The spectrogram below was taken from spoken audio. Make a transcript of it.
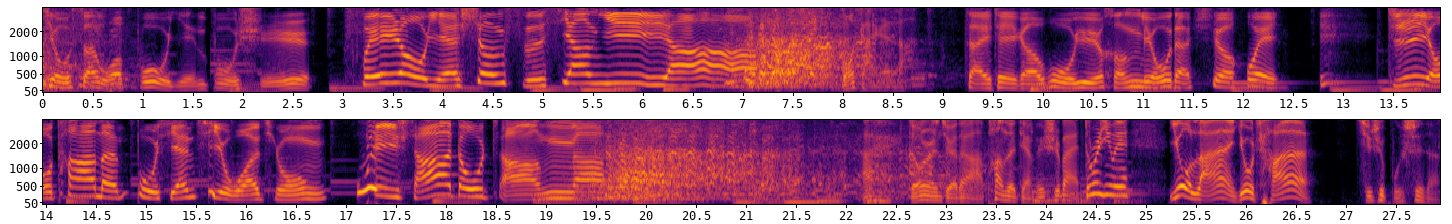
就算我不饮不食，肥肉也生死相依呀！多感人呐！在这个物欲横流的社会，只有他们不嫌弃我穷。”为啥都长啊？哎，总有人觉得啊，胖子减肥失败都是因为又懒又馋。其实不是的，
